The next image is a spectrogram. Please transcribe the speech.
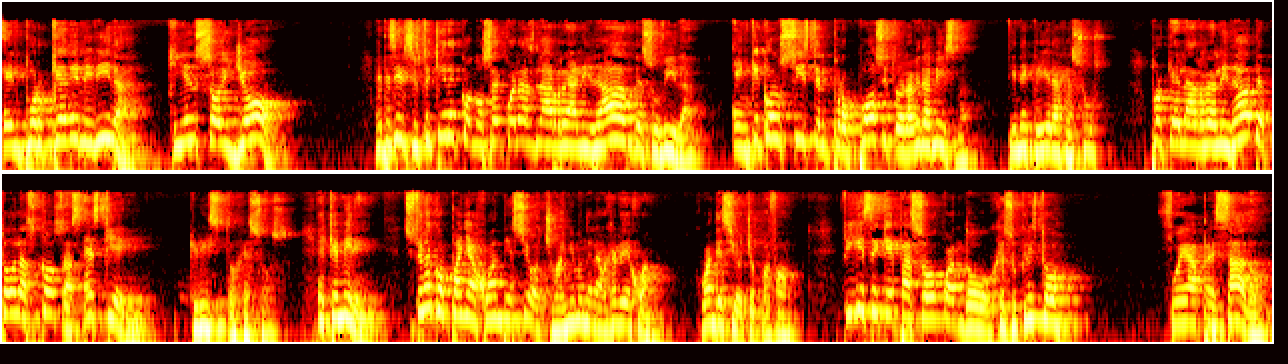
El porqué de mi vida, quién soy yo. Es decir, si usted quiere conocer cuál es la realidad de su vida, en qué consiste el propósito de la vida misma, tiene que ir a Jesús. Porque la realidad de todas las cosas es quién? Cristo Jesús. Es que mire, si usted me acompaña a Juan 18, ahí mismo en el Evangelio de Juan, Juan 18, por favor. Fíjese qué pasó cuando Jesucristo fue apresado,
